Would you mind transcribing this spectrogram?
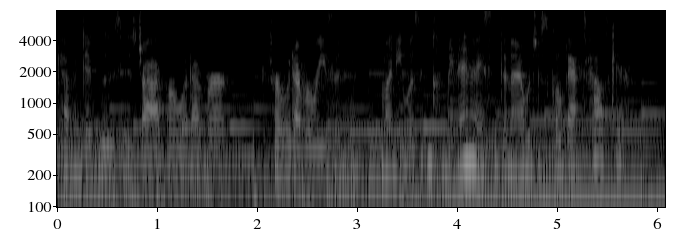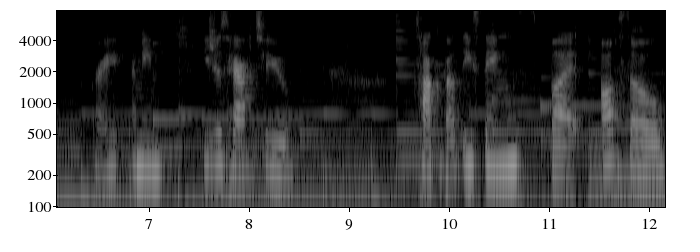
Kevin did lose his job or whatever, for whatever reason, money wasn't coming in? I said, then I would just go back to healthcare, right? I mean, you just have to talk about these things, but also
